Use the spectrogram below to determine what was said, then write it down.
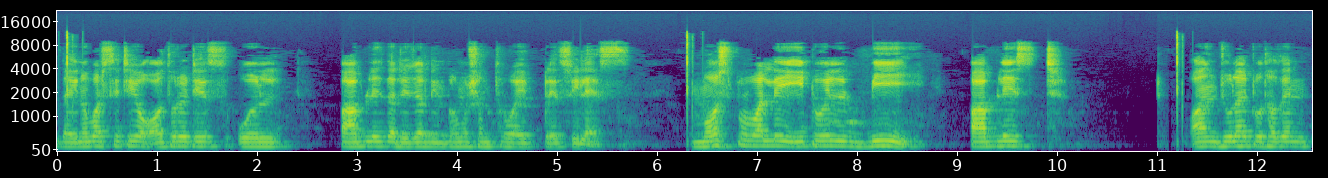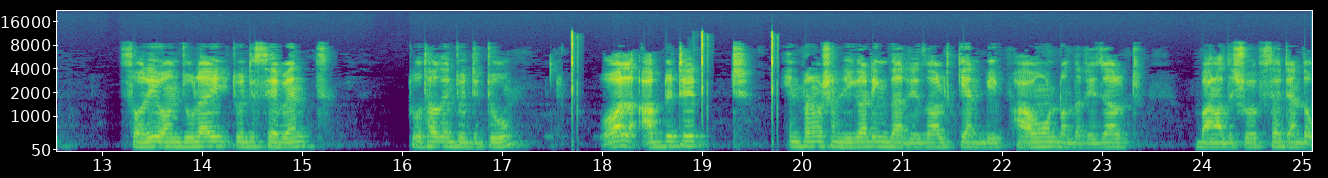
the university authorities will publish the result information through a press release. Most probably, it will be published on July 2000. Sorry, on July 27th. 2022 all updated information regarding the result can be found on the result bangladesh website and the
